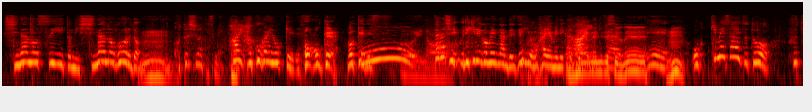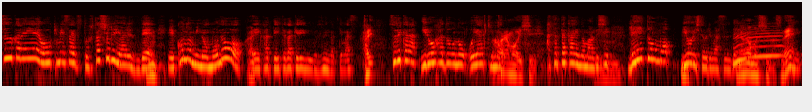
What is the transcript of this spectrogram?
シナノスイートにシナノゴールド、今年はですね、はい。箱買い OK です。おオッケ OK です。ただし売り切れごめんなんでぜひお早めに買っていただきたい、お早めにですよね。ええ。うん。大きめサイズと普通からやや大きめサイズと2種類あるんで、えー好みのものを、はい。えー買っていただけるふうになってます。はい。それからいろは堂のおやきもこれも美味しい。温かいのもあるし、冷凍も用意しておりますんで、長持ちしますはい。ね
